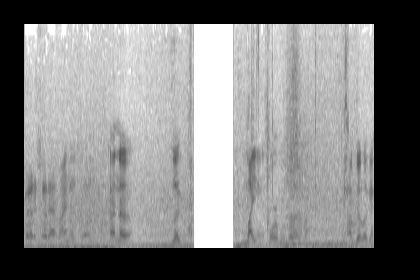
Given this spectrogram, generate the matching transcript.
Gotta show that line up, though. I know. Look, lighting is horrible, but I'm good looking.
